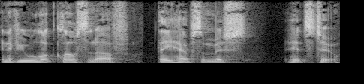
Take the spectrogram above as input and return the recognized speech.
and if you look close enough, they have some miss hits too.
